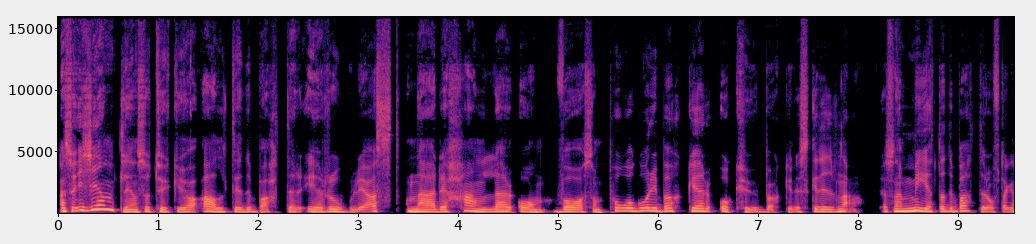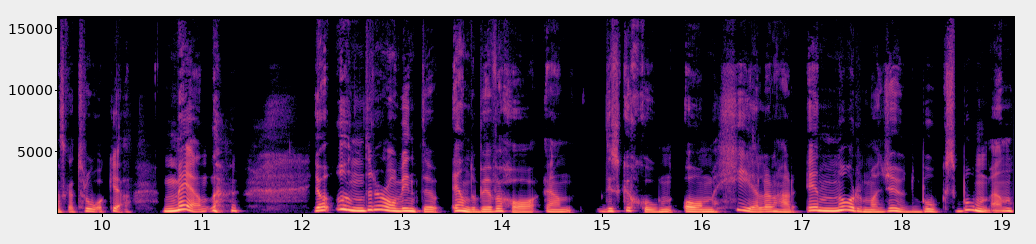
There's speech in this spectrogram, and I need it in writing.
Alltså egentligen så tycker jag alltid debatter är roligast när det handlar om vad som pågår i böcker och hur böcker är skrivna. Alltså, Sådana metadebatter är ofta ganska tråkiga. Men jag undrar om vi inte ändå behöver ha en diskussion om hela den här enorma ljudboksboomen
